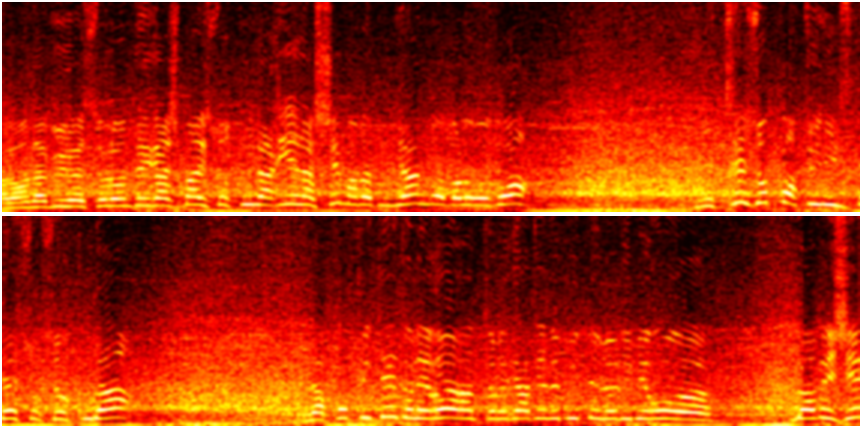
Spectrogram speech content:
Alors on a vu ce long dégagement et surtout il n'a rien lâché Mamadou Niang, on va le revoir. Il est très opportuniste hein, sur ce coup-là. Il a profité de l'erreur entre le gardien de but et le libéraux euh, norvégien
